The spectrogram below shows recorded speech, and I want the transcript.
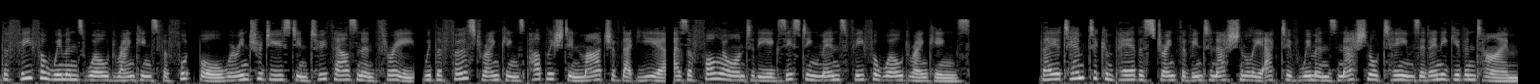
The FIFA Women's World Rankings for football were introduced in 2003, with the first rankings published in March of that year, as a follow-on to the existing men's FIFA World Rankings. They attempt to compare the strength of internationally active women's national teams at any given time.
